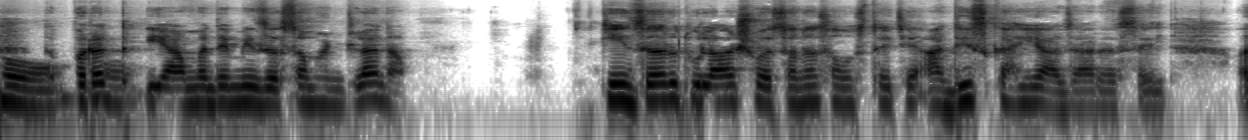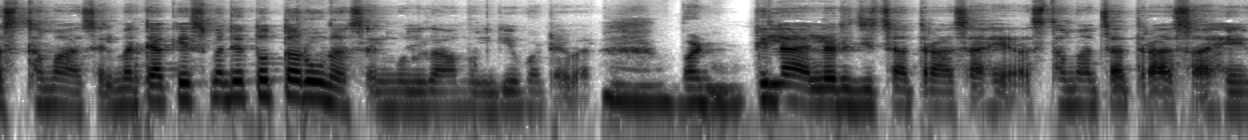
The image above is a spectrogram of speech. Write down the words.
हो, परत हो. यामध्ये मी जसं म्हंटल ना की जर तुला श्वसन संस्थेचे आधीच काही आजार असेल अस्थमा असेल मग त्या केसमध्ये तो तरुण असेल मुलगा मुलगी वॉटेवर पण तिला ॲलर्जीचा त्रास आहे अस्थमाचा त्रास आहे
